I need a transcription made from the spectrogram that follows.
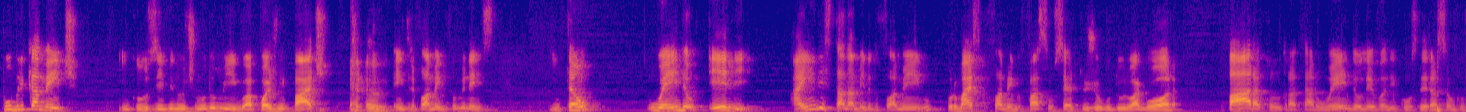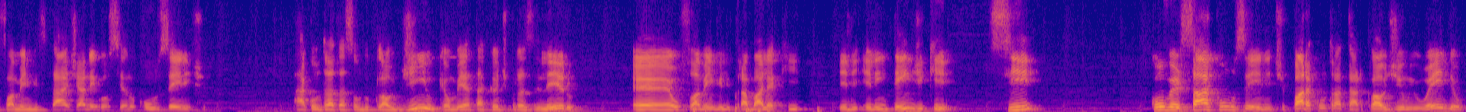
publicamente, inclusive no último domingo, após o um empate entre Flamengo e Fluminense. Então, o Wendel, ele ainda está na mira do Flamengo, por mais que o Flamengo faça um certo jogo duro agora para contratar o Wendel, levando em consideração que o Flamengo está já negociando com o Zenit a contratação do Claudinho, que é o meio atacante brasileiro, é, o Flamengo ele trabalha aqui, ele, ele entende que se conversar com o Zenit para contratar Claudinho e Wendel,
